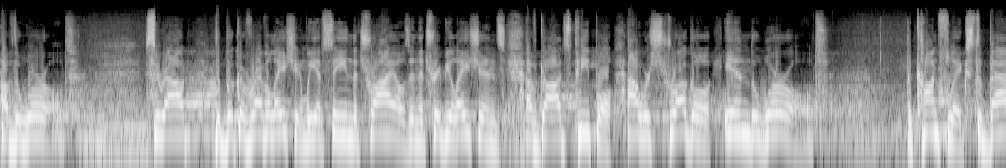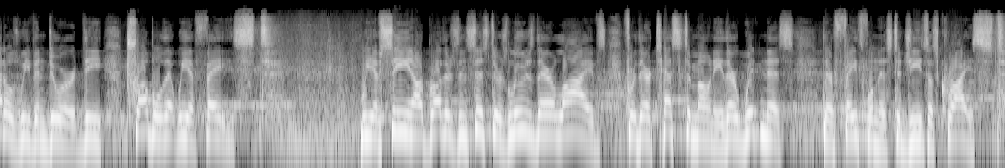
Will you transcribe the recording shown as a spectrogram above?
of the world. Throughout the book of Revelation, we have seen the trials and the tribulations of God's people, our struggle in the world, the conflicts, the battles we've endured, the trouble that we have faced. We have seen our brothers and sisters lose their lives for their testimony, their witness, their faithfulness to Jesus Christ.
